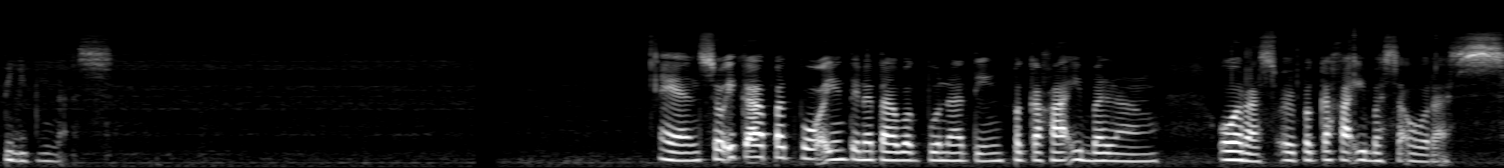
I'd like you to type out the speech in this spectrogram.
Pilipinas. Ayan, so ikaapat po ay yung tinatawag po nating pagkakaiba ng oras or pagkakaiba sa oras.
